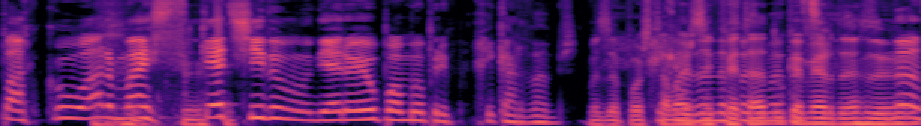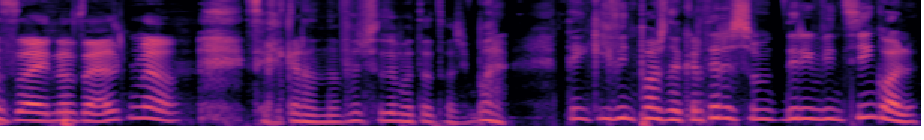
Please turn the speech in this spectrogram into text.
pá, com o ar mais sketchy do mundo. E era eu para o meu primo: Ricardo, vamos. Mas aposto que está mais desinfetado do que a merda. Não sei, não sei, acho que não. Sim, Ricardo, anda, vamos fazer uma tatuagem. Bora, tenho aqui 20 paus na carteira, se me pedirem 25, olha,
